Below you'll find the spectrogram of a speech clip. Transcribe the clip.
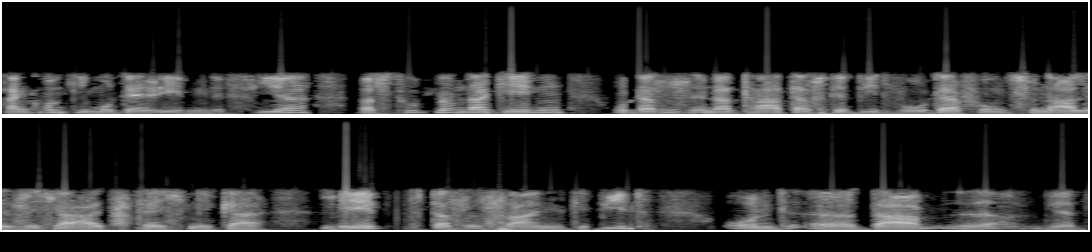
Dann kommt die Modellebene 4. Was tut man dagegen? Und das ist in der Tat das Gebiet, wo der funktionale Sicherheitstechniker lebt. Das ist sein Gebiet und äh, da äh, wird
